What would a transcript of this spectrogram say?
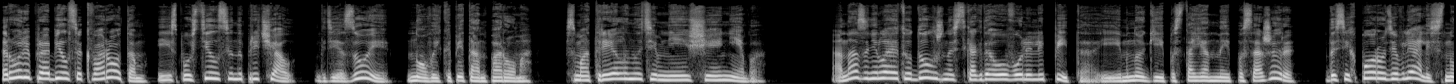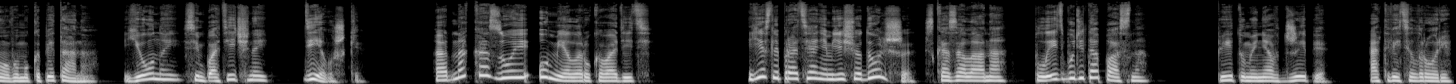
Рори пробился к воротам и спустился на причал, где Зои, новый капитан парома, смотрела на темнеющее небо. Она заняла эту должность, когда уволили Пита, и многие постоянные пассажиры до сих пор удивлялись новому капитану, юной, симпатичной девушке. Однако Зои умела руководить. «Если протянем еще дольше», — сказала она, — «плыть будет опасно». «Пит у меня в джипе», — ответил Рори,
